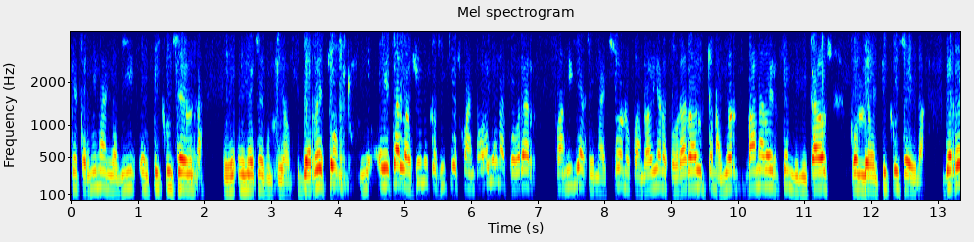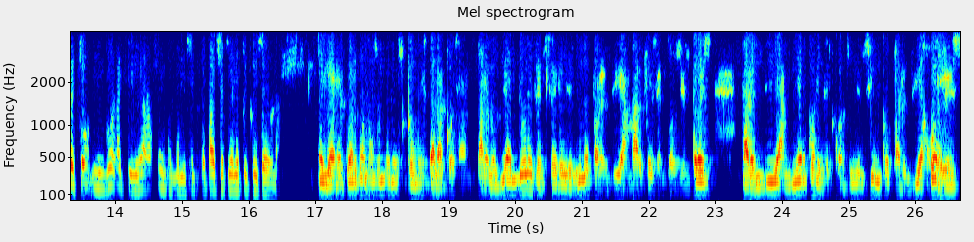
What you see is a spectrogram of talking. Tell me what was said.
determinan allí el pico y cédula eh, en ese sentido. De resto, es a los únicos sitios cuando vayan a cobrar familias en acción o cuando vayan a cobrar adulto mayor, van a verse limitados con lo del pico y cédula. De resto, ninguna actividad en el municipio de Pacho tiene pico y cédula. Pues le recuerdo más o menos cómo está la cosa. Para los días lunes el 0 y el 1, para el día martes el 2 y el 3, para el día miércoles el 4 y el 5, para el día jueves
